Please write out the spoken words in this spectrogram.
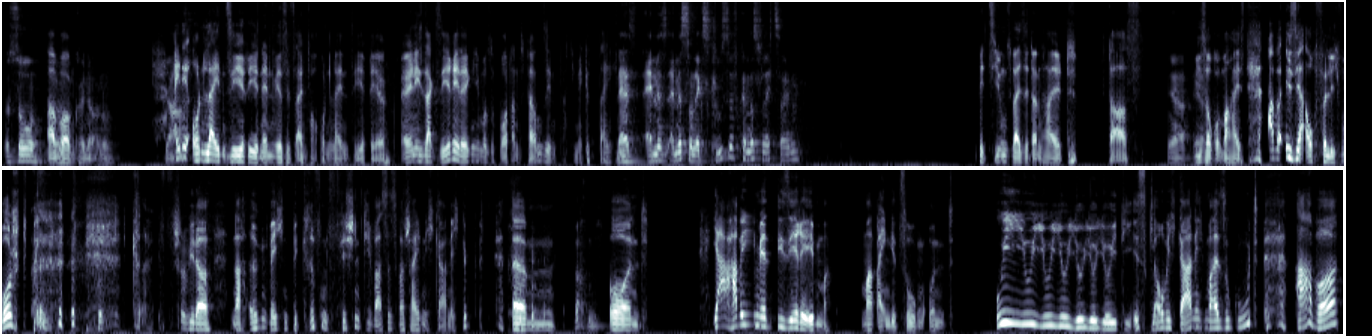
Ach so, Aber- äh, keine Ahnung. Ja, Eine Online-Serie, nennen wir es jetzt einfach Online-Serie. Wenn ich sage Serie, denke ich immer sofort ans Fernsehen. Dachte ich mir, gibt's da eigentlich Na, MS Amazon Exclusive kann das vielleicht sein? beziehungsweise dann halt Stars, Ja, wie es ja. auch immer heißt. Aber ist ja auch völlig wurscht. Schon wieder nach irgendwelchen Begriffen fischen, die was es wahrscheinlich gar nicht gibt. Ähm, Noch nicht. und ja, habe ich mir die Serie eben mal reingezogen und ui, ui, ui, ui, ui, ui, ui, die ist, glaube ich, gar nicht mal so gut. Aber,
